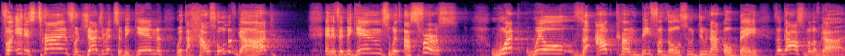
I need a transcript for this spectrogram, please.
For it is time for judgment to begin with the household of God. And if it begins with us first, what will the outcome be for those who do not obey the gospel of God?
